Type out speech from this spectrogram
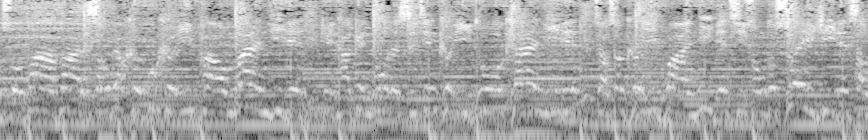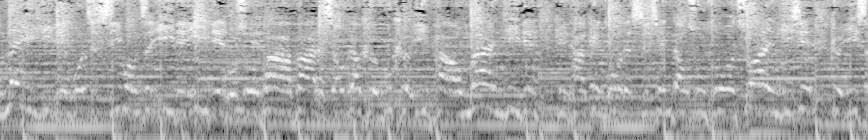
我说爸爸的手表可不可以跑慢一点？给他更多的时间，可以多看一点。早上可以晚一点，起床多睡一点，少累一点。我只希望这一点一点。我说爸爸的手表可不可以跑慢一点？给他更多的时间，到处多转一些，可以少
